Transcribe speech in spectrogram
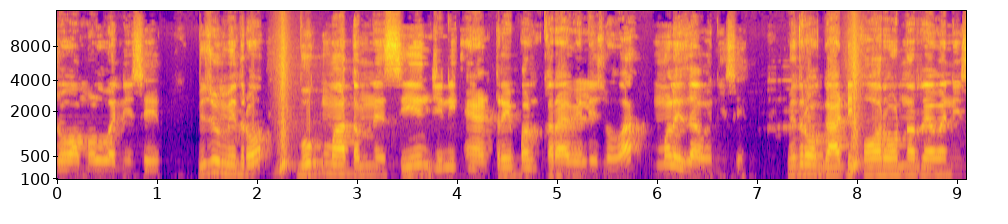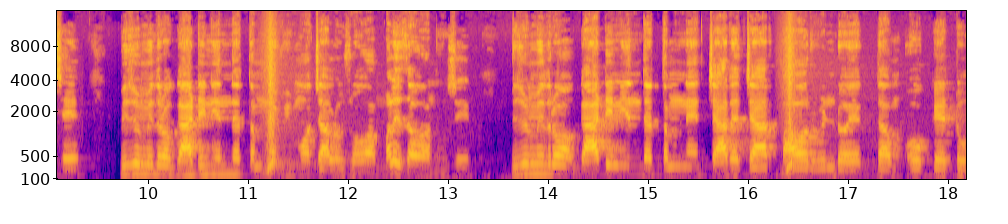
જોવા મળવાની છે. બીજું મિત્રો, બુકમાં તમને સીએનજીની એન્ટ્રી પણ કરાવેલી જોવા મળી જવાની છે. મિત્રો, ગાડી ફોર ઓનર રહેવાની છે. બીજું મિત્રો, ગાડીની અંદર તમને વીમો ચાલુ જોવા મળી જવાનું છે. બીજું મિત્રો, ગાડીની અંદર તમને ચારે ચાર પાવર વિન્ડો એકદમ ઓકે ટુ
